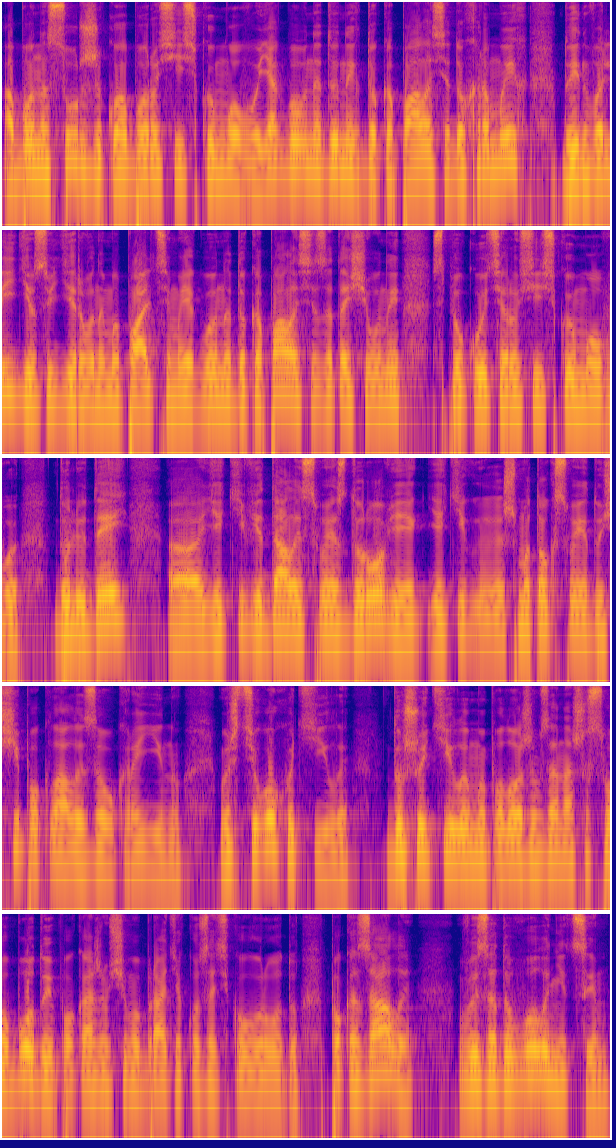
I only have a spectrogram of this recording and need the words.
або на суржику, або російською мовою. Якби вони до них докопалися, до хромих, до інвалідів з відірваними пальцями, якби вони докопалися за те, що вони спілкуються російською мовою, до людей, е, які віддали своє здоров'я, які е, шматок своєї душі поклали за Україну. Ви ж цього хотіли. Душу і тіло ми положимо за нашу свободу і покажемо, що ми браття козацького роду. Показали? Ви задоволені цим?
